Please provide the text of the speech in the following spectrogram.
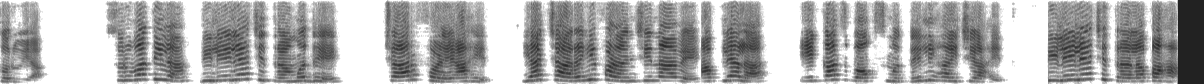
करूया. सुरुवातीला दिलेल्या चित्रामध्ये चार फळे आहेत. या चारही फळांची नावे आपल्याला एकाच बॉक्समध्ये लिहायची आहेत. दिलेल्या चित्राला पहा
